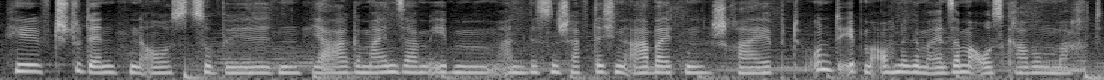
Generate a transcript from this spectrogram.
hilft, Studenten auszubilden, ja, gemeinsam eben an wissenschaftlichen Arbeiten schreibt und eben auch eine gemeinsame Ausgrabung macht.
